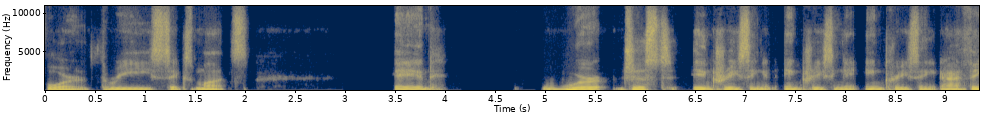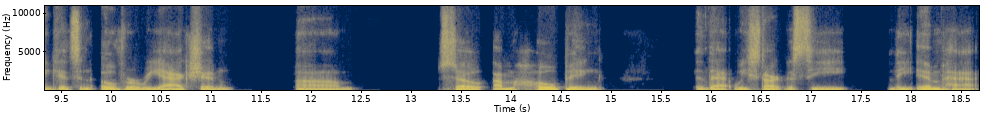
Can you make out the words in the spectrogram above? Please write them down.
for three, six months. And we're just increasing and increasing and increasing. And I think it's an overreaction. Um, so I'm hoping that we start to see the impact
